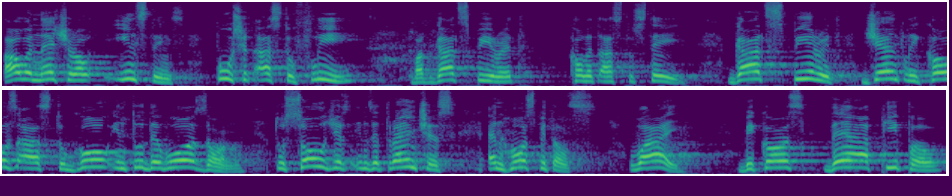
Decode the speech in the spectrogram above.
Our natural instincts pushed us to flee but God's Spirit called us to stay. God's Spirit gently calls us to go into the war zone, to soldiers in the trenches and hospitals. Why? Because there are people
